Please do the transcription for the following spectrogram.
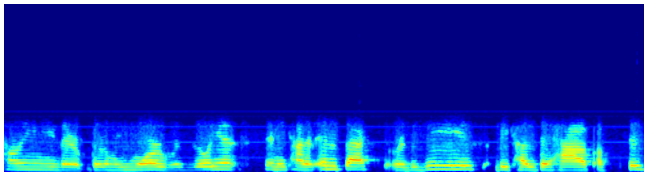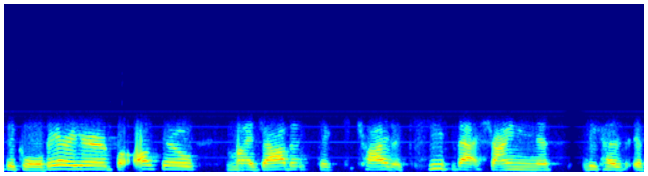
telling me they're they're going to be more resilient to any kind of insect or disease because they have a physical barrier, but also my job is to try to keep that shininess because if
